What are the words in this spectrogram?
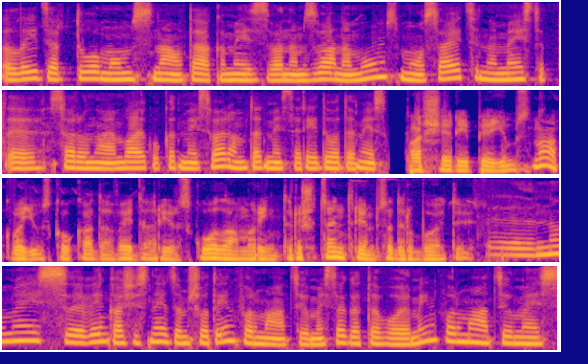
Līdz ar to mums nav tā, ka mēs zvanam, zvanam mums, mūs aicina, mēs tad e, sarunājam laiku, kad mēs varam, tad mēs arī dodamies. Paši arī pie jums nāk, vai jūs kaut kādā veidā arī ar skolām, ar interešu centriem sadarbojaties? Nu, mēs vienkārši sniedzam šo informāciju, mēs sagatavojam informāciju, mēs,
